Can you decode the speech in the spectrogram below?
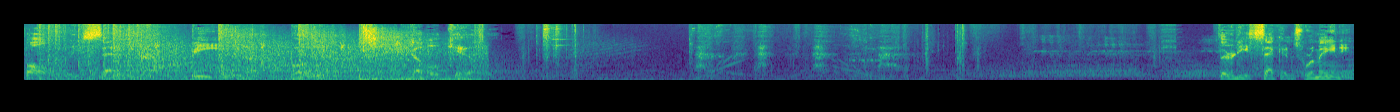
Ball reset. Be the bull. Double kill. 30 seconds remaining.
